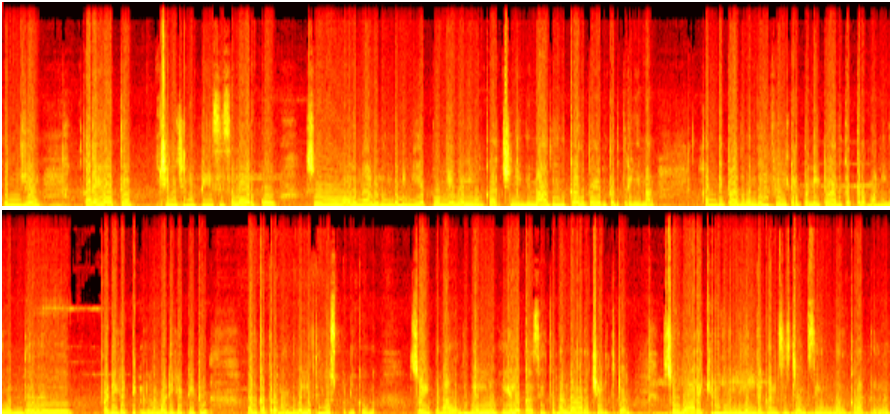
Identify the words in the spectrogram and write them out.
கொஞ்சம் கரையாத்த சின்ன சின்ன பீசஸ் எல்லாம் இருக்கும். ஸோ அதனால வந்து நீங்கள் எப்போவுமே வெல்லம் காய்ச்சினீங்கன்னா அது எதுக்காவது பயன்படுத்துகிறீங்கன்னா கண்டிப்பாக அது வந்து ஃபில்டர் பண்ணிவிட்டு அதுக்கப்புறமா நீங்கள் வந்து வடிகட்டி நல்லா வடிகட்டிட்டு அதுக்கப்புறமா அந்த வெல்லத்தை யூஸ் பண்ணிக்கோங்க. ஸோ இப்போ நான் வந்து வெல்லம் ஏலக்காய் சேர்த்து நல்லா அரைச்சி எடுத்துட்டேன். ஸோ இது அரைக்கிறது வந்து எந்த கன்சிஸ்டன்சின்னு நான் காட்டுறேன்.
